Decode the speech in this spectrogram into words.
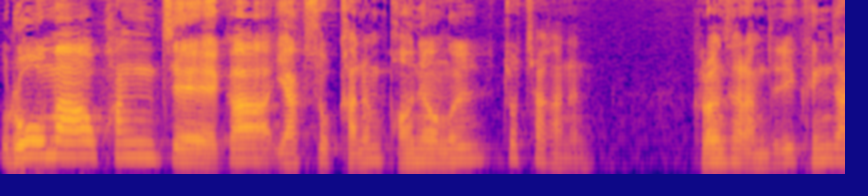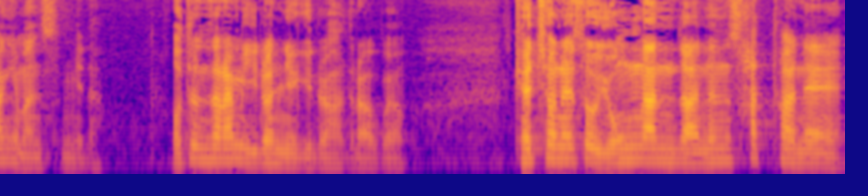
로마 황제가 약속하는 번영을 쫓아가는 그런 사람들이 굉장히 많습니다. 어떤 사람이 이런 얘기를 하더라고요. 개천에서 용난다는 사탄의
